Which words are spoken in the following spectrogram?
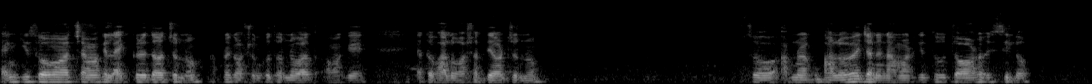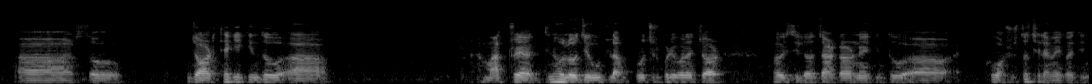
থ্যাংক ইউ সো মাচ আমাকে লাইক করে দেওয়ার জন্য। আপনাকে অসংখ্য ধন্যবাদ আমাকে এত ভালোবাসা দেওয়ার জন্য। সো আপনারা খুব ভালোভাবে জানেন, আমার কিন্তু জ্বর হয়েছিল। সো জ্বর থেকে কিন্তু মাত্র একদিন হলো যে উঠলাম, প্রচুর পরিমাণে জ্বর হয়েছিল, যার কারণে কিন্তু খুব অসুস্থ ছিলাম এই কয়দিন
